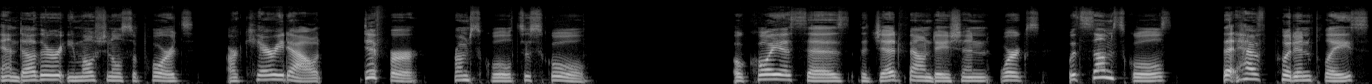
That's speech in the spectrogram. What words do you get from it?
and other emotional supports are carried out differ from school to school. Okoya says the JED Foundation works with some schools that have put in place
